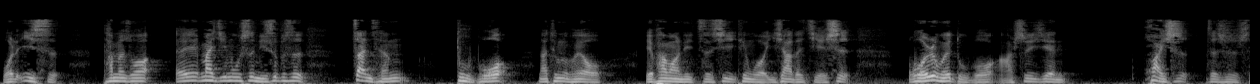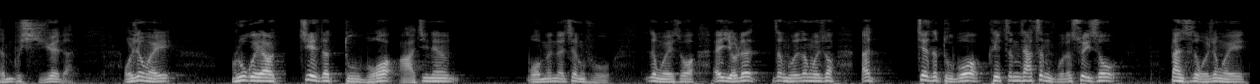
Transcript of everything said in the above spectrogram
我的意思。他们说：“哎，麦基牧师，你是不是赞成赌博？”那听众朋友也盼望你仔细听我以下的解释。我认为赌博啊是一件坏事，这是神不喜悦的。我认为。如果要借着赌博啊，今天我们的政府认为说，哎，有的政府认为说，呃，借着赌博可以增加政府的税收，但是我认为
